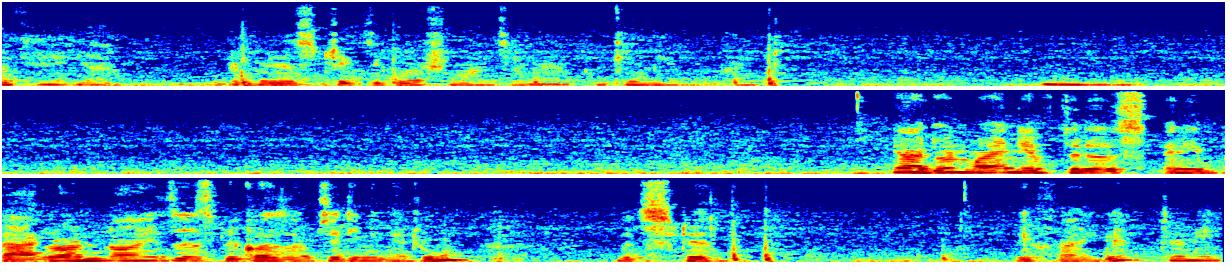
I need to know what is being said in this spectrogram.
Okay yeah me just check the question once again give me a moment hmm. yeah I don't mind if there is any background noises because I'm sitting in a room but still if I get any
